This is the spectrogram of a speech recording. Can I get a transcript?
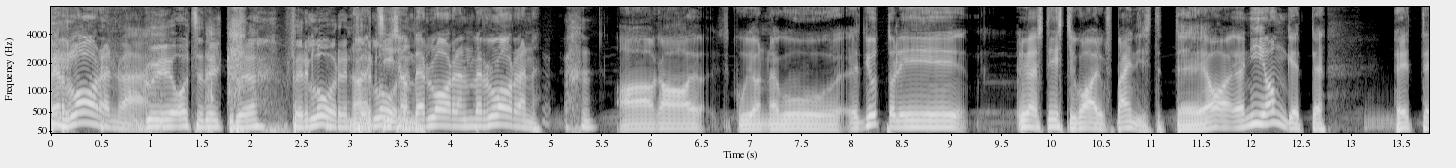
Verloren või? kui otse tõlkida jah, verloren, no et siis on verloren. Verloren, Verloren. aga kui on nagu, et jutt oli ühest Eesti kohalikust bändist, et ja, ja nii ongi, et, et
